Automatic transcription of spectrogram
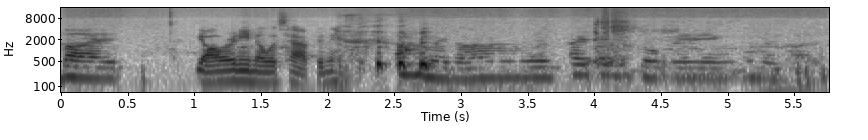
but you already know what's happening. oh my god, I, I'm just hoping. Oh my god.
